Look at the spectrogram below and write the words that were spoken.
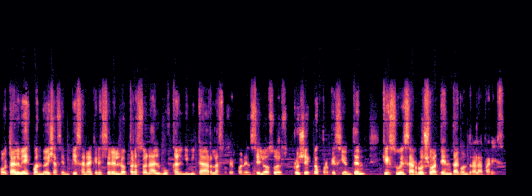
o tal vez cuando ellas empiezan a crecer en lo personal buscan limitarlas o se ponen celosos de sus proyectos porque sienten que su desarrollo atenta contra la pareja.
